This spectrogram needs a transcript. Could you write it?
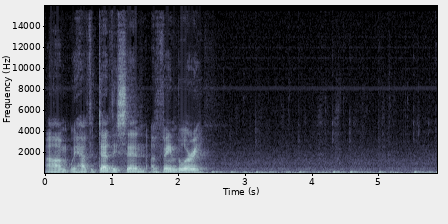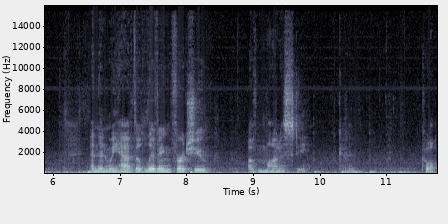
um, we have the deadly sin of vainglory. And then we have the living virtue of modesty. Okay. Cool.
